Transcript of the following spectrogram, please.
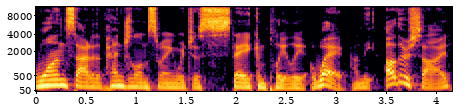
one side of the pendulum swing, which is stay completely away. On the other side,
